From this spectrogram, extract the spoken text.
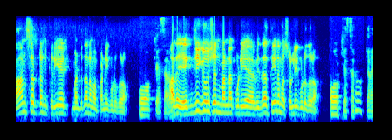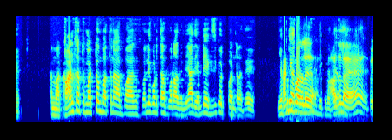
கான்செப்ட் அண்ட் கிரியேட் மட்டும் தான் நம்ம பண்ணி கொடுக்குறோம். ஓகே சார் அதை எக்ஸிகியூஷன் பண்ணக்கூடிய விதத்தையும் நம்ம சொல்லி கொடுக்குறோம். ஓகே சார் ஓகே ரைட் நம்ம கான்செப்ட் மட்டும் அப்ப அது சொல்லி கொடுத்தா போறாது இல்லையா? அது எப்படி எக்ஸிக்யூட் பண்றது? கண்டிப்பா அதுல? அதுல இப்ப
